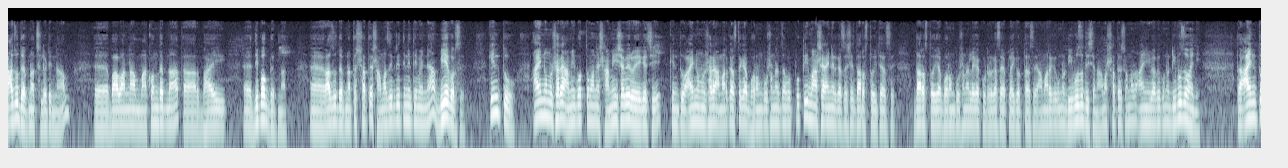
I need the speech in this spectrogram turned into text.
রাজু দেবনাথ ছেলেটির নাম বাবার নাম মাখন দেবনাথ আর ভাই দীপক দেবনাথ। রাজু দেবনাথের সাথে সামাজিক রীতিনীতি মেনে বিয়ে করছে। কিন্তু আইন অনুসারে আমি বর্তমানে স্বামী হিসাবে রয়ে গেছি, কিন্তু আইন অনুসারে আমার কাছ থেকে ভরণ পোষণের প্রতি মাসে আইনের কাছে সে দ্বারস্থ হইতে আছে। দ্বারস্থ হইয়া ভরণ পোষণের লেগে কোর্টের কাছে অ্যাপ্লাই করতে আছে। আমার আগে কোনো ডিভোর্সও দিছে না। আমার সাথে শোনো আইনিভাবে কোনো ডিভোর্সও হয়নি। তা আইন তো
